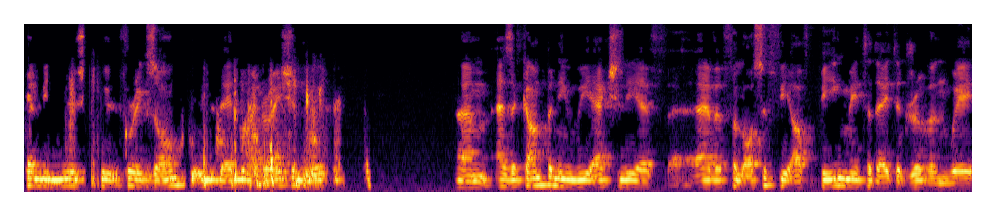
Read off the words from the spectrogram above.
Can be used to, for example, in the data migration um, as a company, we actually have, have a philosophy of being metadata driven, where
